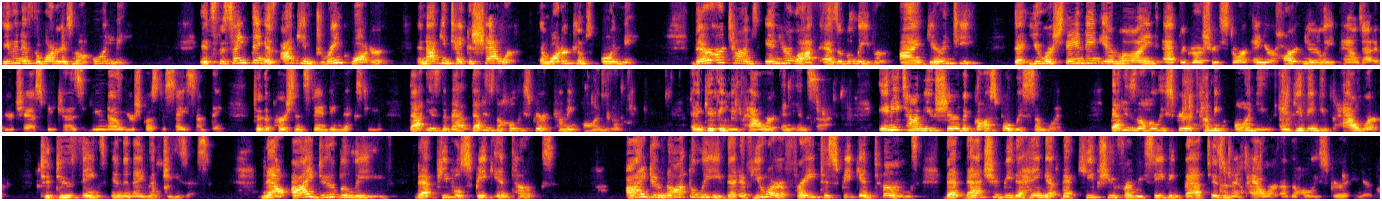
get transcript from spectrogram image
even if the water is not on me. It's the same thing as I can drink water and I can take a shower and water comes on me. There are times in your life as a believer, I guarantee, that you are standing in line at the grocery store and your heart nearly pounds out of your chest because you know you're supposed to say something to the person standing next to you. That is the that is the Holy Spirit coming on you and giving you power and insight. Anytime you share the gospel with someone, that is the Holy Spirit coming on you and giving you power to do things in the name of Jesus. Now, I do believe that people speak in tongues. I do not believe that if you are afraid to speak in tongues, that that should be the hangup that keeps you from receiving baptism and power of the Holy Spirit in your life.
